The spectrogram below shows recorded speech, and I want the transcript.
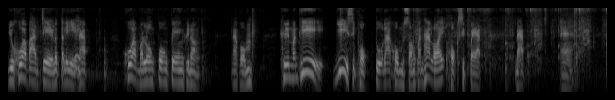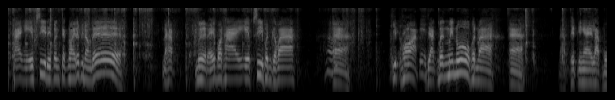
อยู่ขั้วบานเจลอตเตอรี่นะครับขั้วมาลงโปงเปงพี่น้องนะผม คืนวันที่ 26 ตุลาคม 2568 นะครับอ่าทายให้เอฟซีได้เบิ่งจักหน่อยได้อพี่น้องเด้อนะครับเมื่อไหนบอทายเอฟซีเพิ่นก็ว่าอ่า คิดฮอด อยากเบิ่งเมนูเพิ่นว่าอ่านะครับเพ็ดยังไงลาบหมู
